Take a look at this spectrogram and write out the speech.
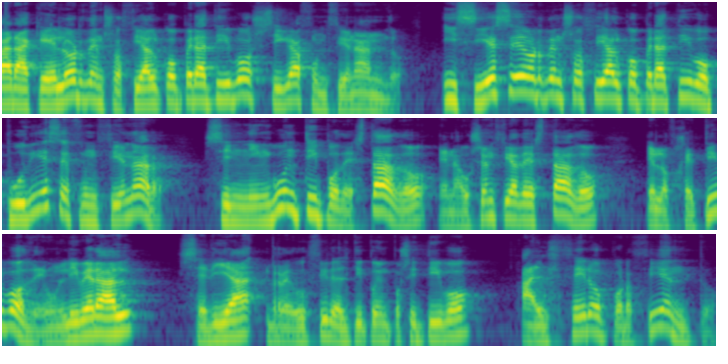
para que el orden social cooperativo siga funcionando. Y si ese orden social cooperativo pudiese funcionar sin ningún tipo de Estado, en ausencia de Estado, el objetivo de un liberal sería reducir el tipo impositivo al 0%,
